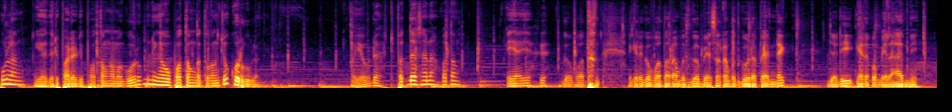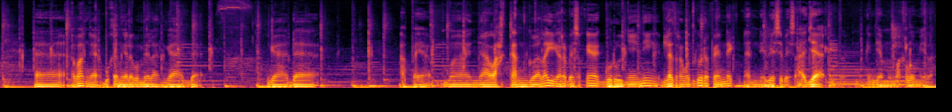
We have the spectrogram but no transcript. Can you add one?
pulang? Ya daripada dipotong sama guru mending aku potong ke tukang cukur gue bilang. Oh ya udah cepet dah sana potong. Iya iya gue potong. Akhirnya gue potong rambut gue besok rambut gue udah pendek jadi nggak ada pembelaan nih. Uh, apa nggak bukan nggak ada pembelaan nggak ada nggak ada apa ya menyalahkan gue lagi karena besoknya gurunya ini lihat rambut gue udah pendek dan dia biasa-biasa aja gitu. Mungkin dia memaklumi lah.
